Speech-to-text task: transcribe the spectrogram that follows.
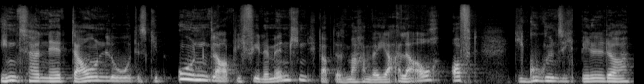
Internet, Download. Es gibt unglaublich viele Menschen. Ich glaube, das machen wir ja alle auch oft. Die googeln sich Bilder,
